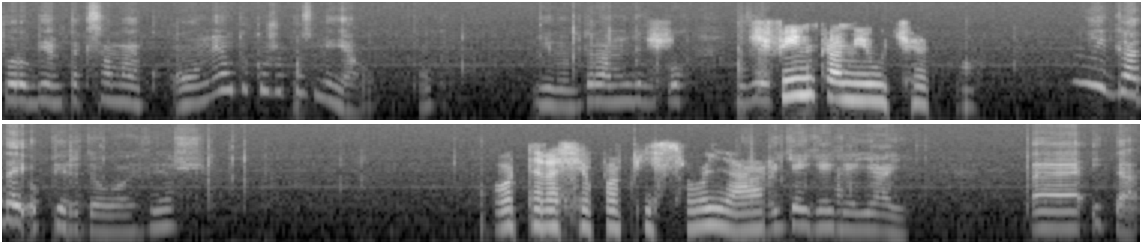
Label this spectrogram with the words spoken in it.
porobiłem tak samo jak on miał, tylko że pozmieniałem? Nie wiem, teraz mogę po... mówię, Świnka mi uciekła. nie gadaj o pierdołach, wiesz? O, teraz się popisuje. Ojejejejej. E, I tak.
